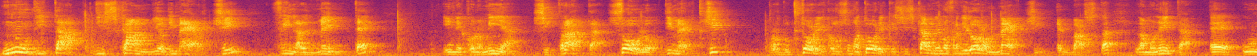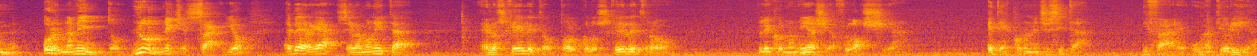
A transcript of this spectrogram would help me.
nudità di scambio di merci, finalmente, in economia si tratta solo di merci, produttori e consumatori che si scambiano fra di loro merci e basta, la moneta è un ornamento non necessario, e beh ragazzi, se la moneta è lo scheletro, tolgo lo scheletro, l'economia si affloscia. Ed ecco la necessità di fare una teoria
